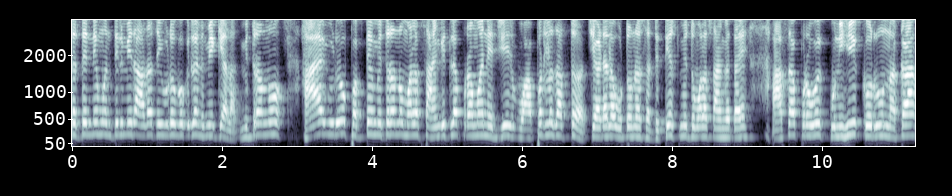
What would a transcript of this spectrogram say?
तर त्यांनी म्हणतील मी दादाचा व्हिडिओ बघितला आणि मी केला. मित्रांनो हा व्हिडिओ फक्त मित्रांनो मला सांगितल्याप्रमाणे जे वापरलं जातं चेड्याला उठवण्यासाठी तेच मी तुम्हाला सांगत आहे. असा प्रयोग कुणीही करू नका.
